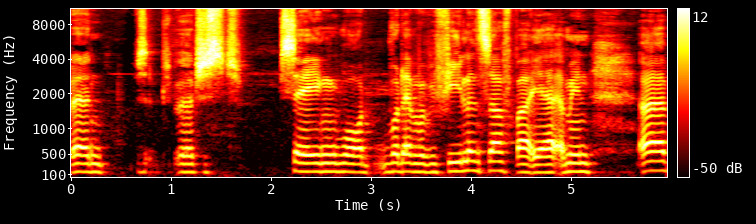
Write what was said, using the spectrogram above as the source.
and uh, just saying what whatever we feel and stuff. But yeah, I mean, uh,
